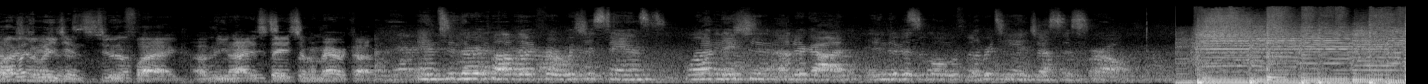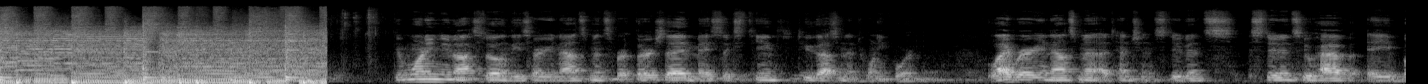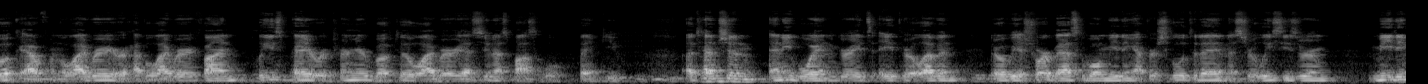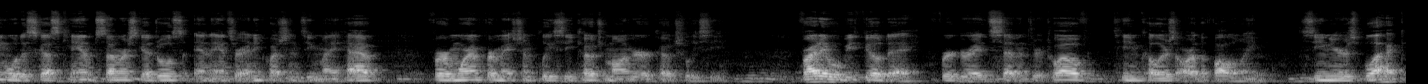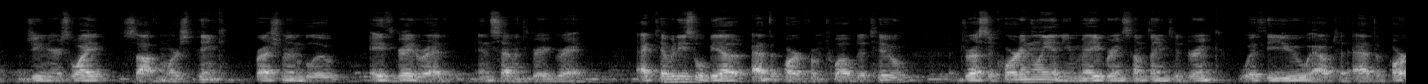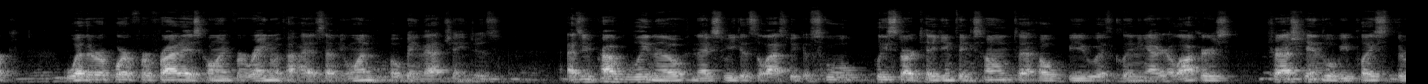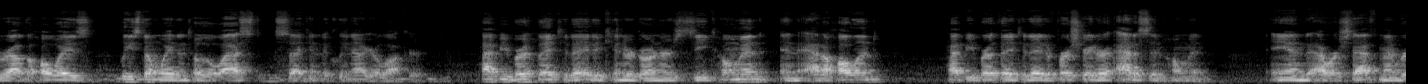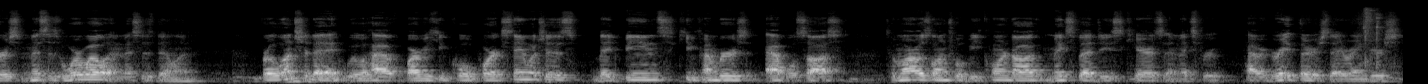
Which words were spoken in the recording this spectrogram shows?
pledge allegiance to the flag of the United States of America and to the republic for which it stands, one nation under God, indivisible, with liberty and justice for all. Good morning, New Knoxville, and these are your announcements for Thursday, May 16th, 2024. Library announcement, attention students. Students who have a book out from the library or have a library fine, please pay or return your book to the library as soon as possible. Thank you. Attention, any boy in grades 8 through 11. There will be a short basketball meeting after school today in Mr. Lisi's room. Meeting will discuss camp, summer schedules, and answer any questions you may have. For more information, please see Coach Monger or Coach Lisi. Friday will be field day for grades 7 through 12. Team colors are the following seniors black, juniors white, sophomores pink, freshmen blue, 8th grade red, and 7th grade gray. Activities will be out at the park from 12 to 2. Dress accordingly, and you may bring something to drink with you out to, at the park. Weather report for Friday is calling for rain with a high of 71, hoping that changes. As you probably know, next week is the last week of school. Please start taking things home to help you with cleaning out your lockers. Trash cans will be placed throughout the hallways. Please don't wait until the last second to clean out your locker. Happy birthday today to kindergartners Zeke Homan and Ada Holland. Happy birthday today to first grader Addison Homan and our staff members Mrs. Warwell and Mrs. Dillon. For lunch today, we will have barbecue pulled pork sandwiches, baked beans, cucumbers, applesauce. Tomorrow's lunch will be corn dog, mixed veggies, carrots, and mixed fruit. Have a great Thursday, Rangers.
